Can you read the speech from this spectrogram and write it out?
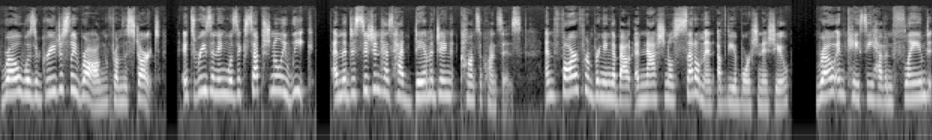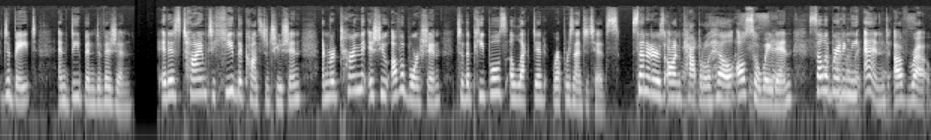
Roe was egregiously wrong from the start. Its reasoning was exceptionally weak, and the decision has had damaging consequences. And far from bringing about a national settlement of the abortion issue, Roe and Casey have inflamed debate and deepened division. It is time to heed the Constitution and return the issue of abortion to the people's elected representatives. Senators on Capitol Hill also weighed in, celebrating the end of Roe.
